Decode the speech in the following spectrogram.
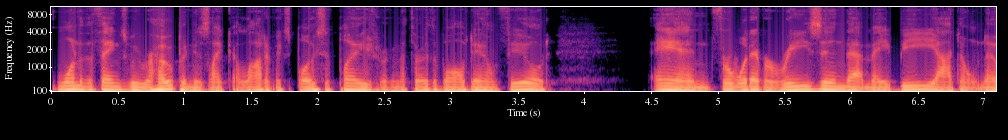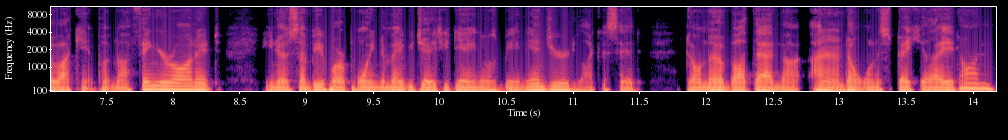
one of the things we were hoping is like a lot of explosive plays. We're going to throw the ball downfield. And for whatever reason that may be, I don't know. I can't put my finger on it. You know, some people are pointing to maybe JT Daniels being injured. Like I said, don't know about that. Not, I don't want to speculate on,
